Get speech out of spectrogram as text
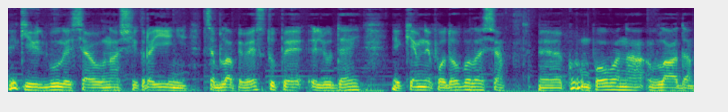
які відбулися у нашій країні, це були виступи людей, яким не подобалася е, корумпована влада.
